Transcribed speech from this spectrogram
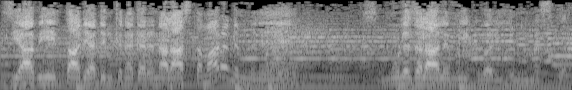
እግዚአብሔር ታዲያ ድንቅ ነገርን አላስተማረንምን? ስሙ ለዘላለም ይክበር ይመስገን።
